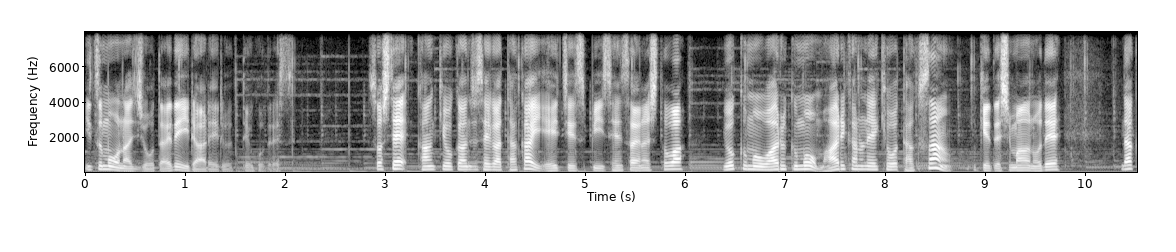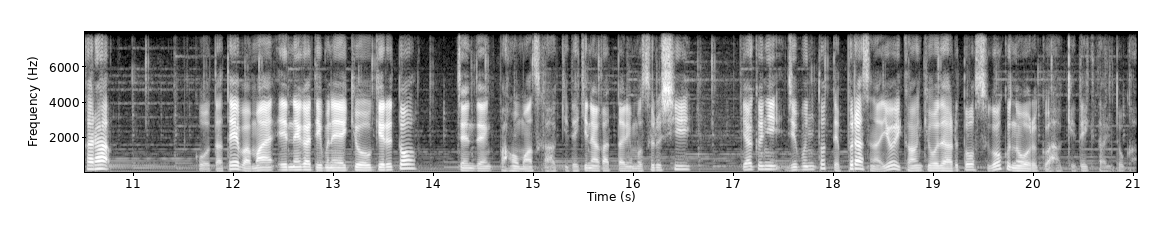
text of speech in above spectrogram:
いつも同じ状態でいられるということです。そして環境感受性が高い HSP 繊細な人は良くも悪くも周りからの影響をたくさん受けてしまうのでだからこう例えばネガティブな影響を受けると全然パフォーマンスが発揮できなかったりもするし逆に自分にとってプラスな良い環境であるとすごく能力を発揮できたりとか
